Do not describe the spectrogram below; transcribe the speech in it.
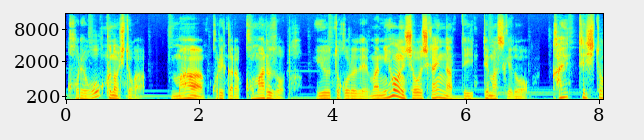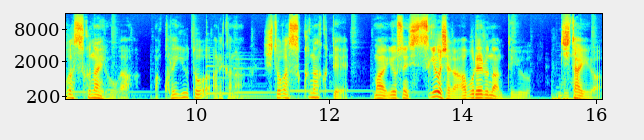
これ多くの人がまあこれから困るぞというところでまあ日本少子化になっていってますけどかえって人が少ない方が、まあ、これ言うとあれかな。人が少なくてまあ要するに失業者があぶれるなんていう事態は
